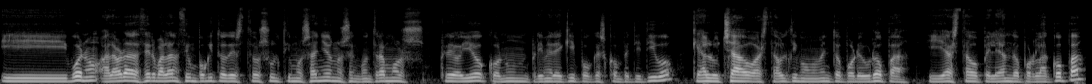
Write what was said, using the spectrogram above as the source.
Y bueno, a la hora de hacer balance un poquito de estos últimos años, nos encontramos, creo yo, con un primer equipo que es competitivo, que ha luchado hasta último momento por Europa y ha estado peleando por la Copa.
